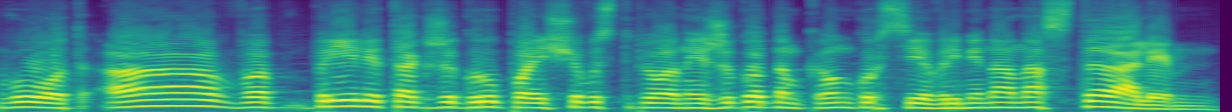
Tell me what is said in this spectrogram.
Вот. А в апреле также группа еще выступила на ежегодном конкурсе «Времена настали»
